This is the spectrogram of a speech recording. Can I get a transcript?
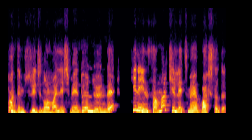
pandemi süreci normalleşmeye döndüğünde yine insanlar kirletmeye başladı.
